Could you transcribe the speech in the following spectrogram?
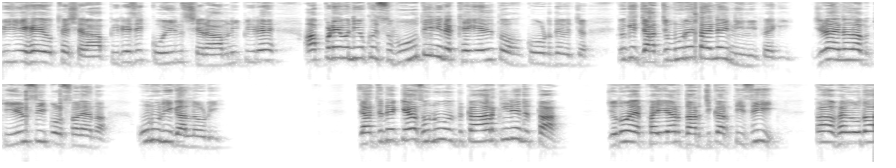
ਵੀ ਜੇ ਇਹ ਉੱਥੇ ਸ਼ਰਾਬ ਪੀ ਰਹੇ ਸੀ, ਕੋਈ ਸ਼ਰਾਬ ਨਹੀਂ ਪੀ ਰਹੇ, ਆਪਣੇ ਵੱਲੋਂ ਕੋਈ ਸਬੂਤ ਹੀ ਨਹੀਂ ਰੱਖੇ ਗਏ ਇਹਦੇ ਤੋਂ ਕੋਰਟ ਦੇ ਵਿੱਚ, ਕਿਉਂਕਿ ਜੱਜ ਮੂਰੇ ਤਾਂ ਇਹਨਾਂ ਦੀ ਨੀਵੀਂ ਪੈ ਗਈ, ਜਿਹੜਾ ਇਹਨਾਂ ਦਾ ਵਕੀਲ ਸੀ ਪੁਲਿਸ ਵਾਲਿਆਂ ਦਾ, ਉਹਨੂੰ ਨਹੀਂ ਗੱਲ ਆਉੜੀ। ਜੱਜ ਨੇ ਕਿਹਾ ਤੁਹਾਨੂੰ ਅਧਿਕਾਰ ਕਿਹਨੇ ਦਿੱਤਾ? ਜਦੋਂ ਐਫ ਆਈ ਆਰ ਦਰਜ ਕਰਤੀ ਸੀ, ਤਾਂ ਫਿਰ ਉਹਦਾ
